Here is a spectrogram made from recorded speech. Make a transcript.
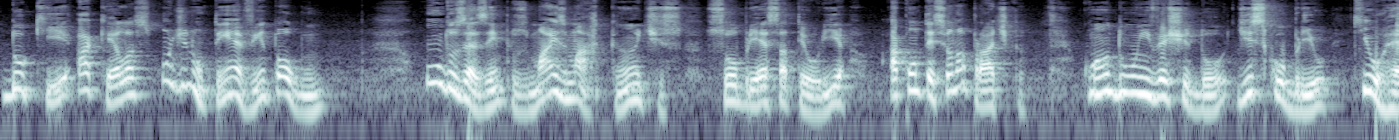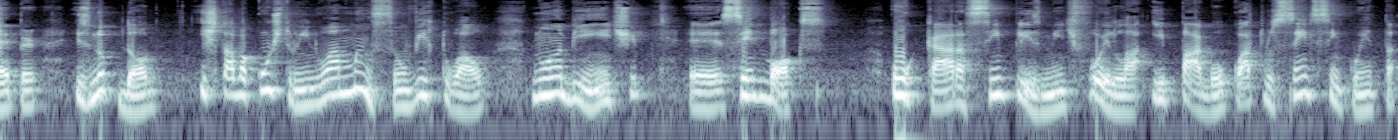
do que aquelas onde não tem evento algum. Um dos exemplos mais marcantes sobre essa teoria aconteceu na prática, quando um investidor descobriu que o rapper Snoop Dogg estava construindo uma mansão virtual no ambiente é, sandbox o cara simplesmente foi lá e pagou 450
